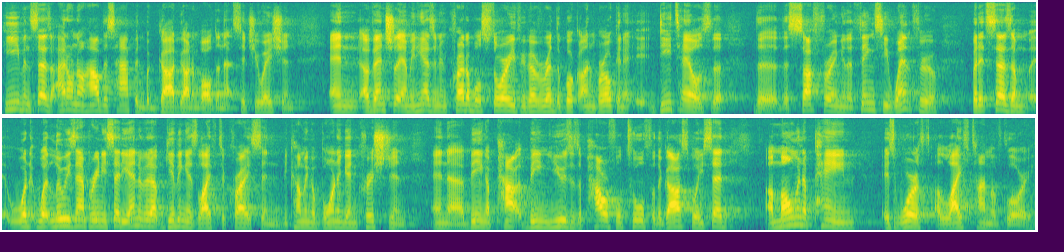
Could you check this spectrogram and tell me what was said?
he even says, I don't know how this happened, but God got involved in that situation. And eventually, I mean, he has an incredible story. If you've ever read the book Unbroken, it, it details the, the, the suffering and the things he went through. But it says um, what, what Louis Zamperini said, he ended up giving his life to Christ and becoming a born again Christian and uh, being, a pow- being used as a powerful tool for the gospel. He said, A moment of pain is worth a lifetime of glory.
